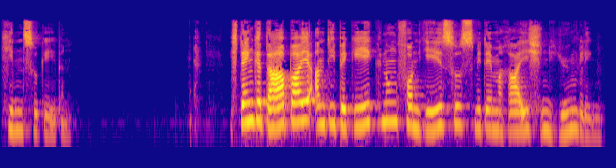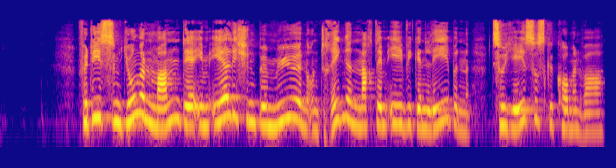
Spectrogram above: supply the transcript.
hinzugeben? Ich denke dabei an die Begegnung von Jesus mit dem reichen Jüngling. Für diesen jungen Mann, der im ehrlichen Bemühen und Ringen nach dem ewigen Leben zu Jesus gekommen war,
